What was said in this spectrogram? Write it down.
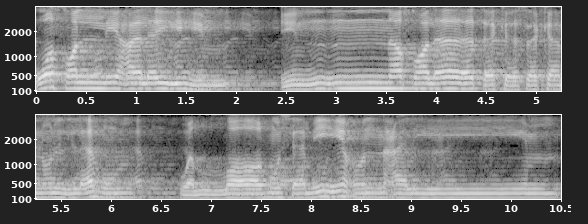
وصل عليهم إن صلاتك سكن لهم والله سميع عليم.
